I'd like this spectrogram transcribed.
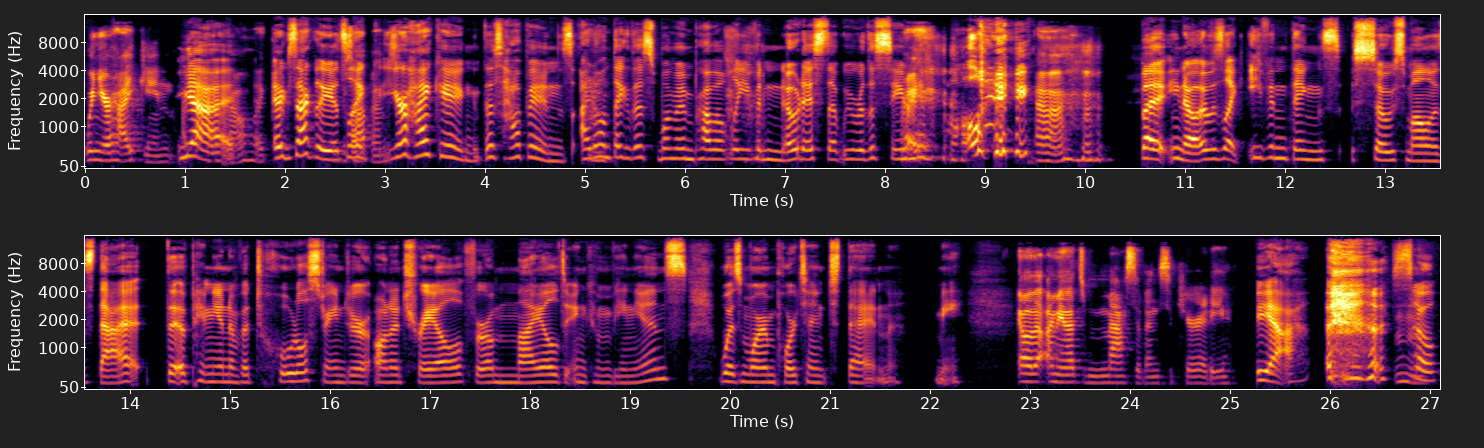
when you're hiking. Yeah. Know, like exactly. It's like happens. you're hiking. This happens. I mm. don't think this woman probably even noticed that we were the same right. uh. But, you know, it was like even things so small as that, the opinion of a total stranger on a trail for a mild inconvenience was more important than me. Oh, that, I mean, that's massive insecurity. Yeah. mm-hmm. So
